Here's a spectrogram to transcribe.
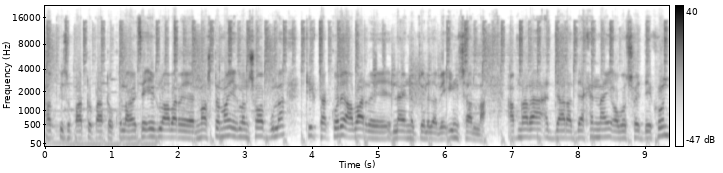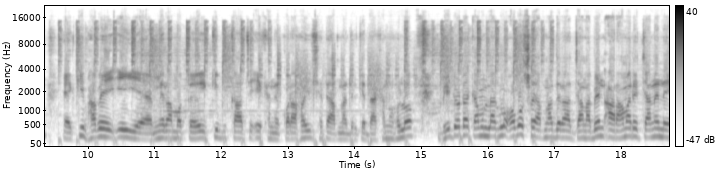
সব কিছু পাটো পাটো খোলা হয়েছে, এগুলো আবার নষ্ট নয়, এগুলো সবগুলা ঠিকঠাক করে আবার লাইনে চলে যাবে ইনশাল্লাহ আপনারা যারা দেখেন নাই, অবশ্যই দেখুন কীভাবে এই মেরামত কি কাজ এখানে করা হয় সেটা আপনাদেরকে দেখানো হলো। ভিডিওটা কেমন লাগল অবশ্যই আপনারা জানাবেন, আর আমার এই চ্যানেলে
